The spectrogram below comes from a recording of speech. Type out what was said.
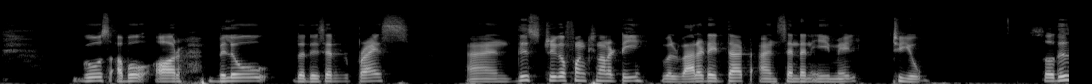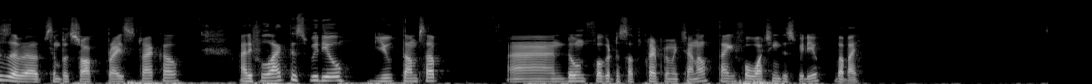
goes above or below the desired price. And this trigger functionality will validate that and send an email to you. So this is a simple stock price tracker. And if you like this video give thumbs up. And don't forget to subscribe to my channel. Thank you for watching this video. Bye bye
